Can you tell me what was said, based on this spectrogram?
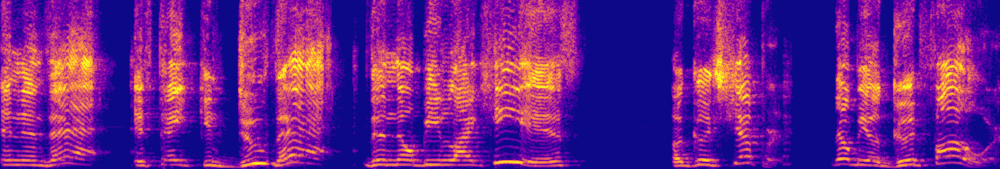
and in that, if they can do that, then they'll be like he is, a good shepherd. They'll be a good follower.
